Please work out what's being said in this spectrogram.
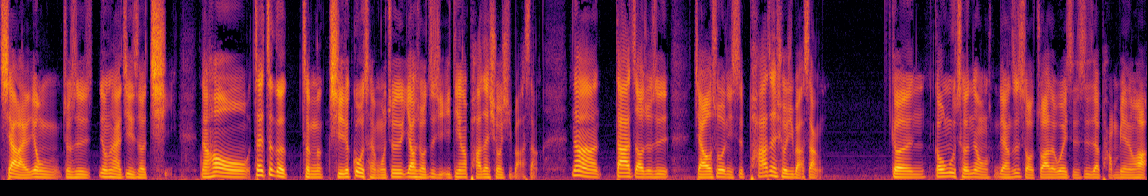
下来用就是用那台计时车骑，然后在这个整个骑的过程，我就是要求自己一定要趴在休息把上。那大家知道，就是假如说你是趴在休息把上，跟公路车那种两只手抓的位置是在旁边的话，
